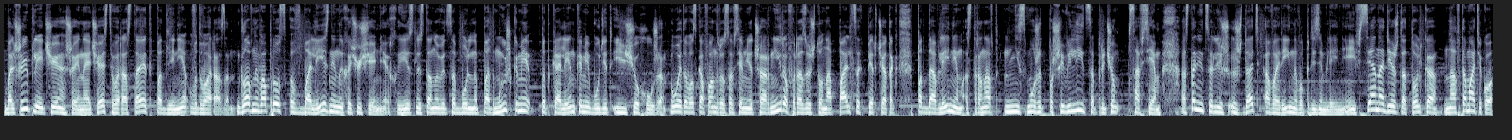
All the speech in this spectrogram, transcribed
Большие плечи, шейная часть вырастает по длине в два раза. Главный вопрос в болезненных ощущениях. Если становится больно под мышками, под коленками будет еще хуже. У этого скафандра совсем нет шарниров, разве что на пальцах перчаток под давлением астронавт не сможет пошевелиться, причем совсем. Останется лишь ждать аварийного приземления. И вся надежда только на автоматику.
